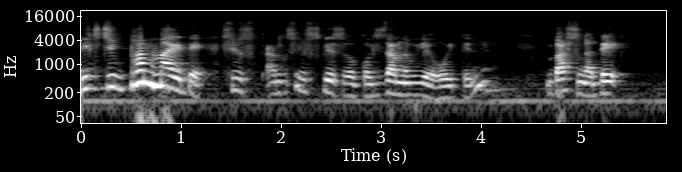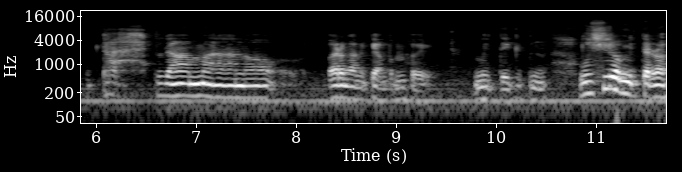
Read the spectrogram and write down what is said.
一番前でシュあのスーツケースをこう膝の上を置いてねバスがでダーッとだ、まあ、あのわらがのキャンプの方へ向いていくの後ろ見たら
